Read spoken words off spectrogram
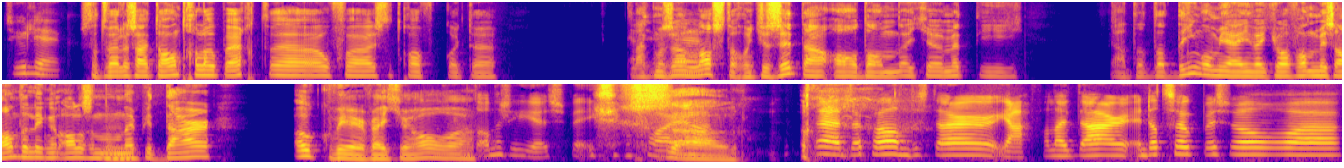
tuurlijk. Is dat wel eens uit de hand gelopen echt? eh, of eh, is dat gewoon voor korte... Het lijkt me zo lastig, want je zit daar al dan, weet je, met die, ja, dat, dat ding om je heen, weet je wel, van mishandeling en alles. En dan Hmm. heb je daar ook weer, weet je wel. eh, Want anders in je space, zeg maar. Ja. zo. Ja, dat kan. Dus daar, ja, vanuit daar. En dat is ook best wel eh, ja,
